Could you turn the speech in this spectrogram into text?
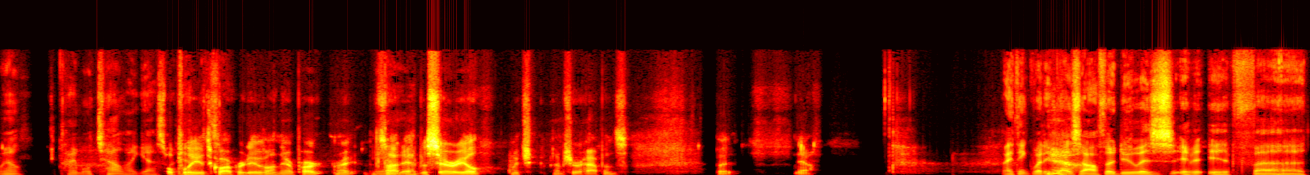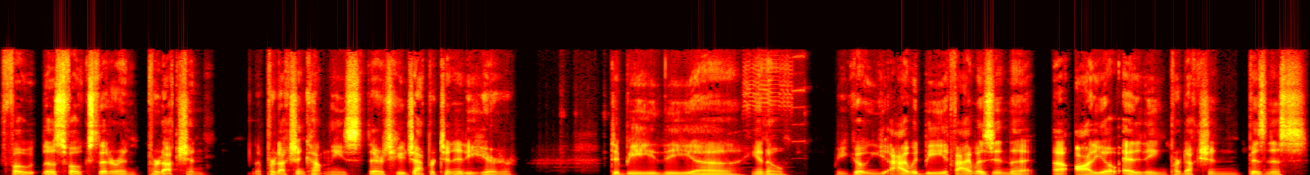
Well, time will tell, I guess. Hopefully, it's cooperative on their part, right? It's Yeah. not adversarial, which I'm sure happens. But yeah. I think what it Yeah. does also do is if if uh, fo- those folks that are in production, the production companies, there's huge opportunity here to be the uh, you know you go. I would be if I was in the uh, audio editing production business.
